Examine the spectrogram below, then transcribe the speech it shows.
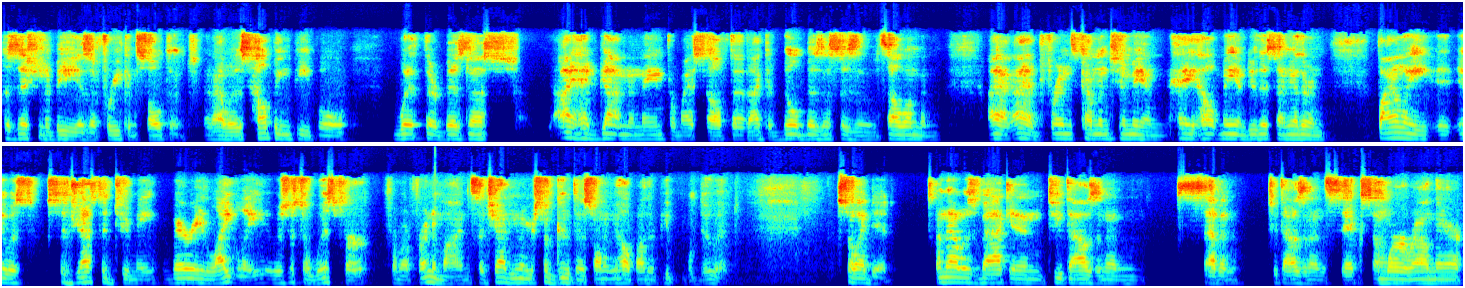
position to be as a free consultant. And I was helping people with their business I had gotten a name for myself that I could build businesses and sell them. And I, I had friends coming to me and, hey, help me and do this and the other. And finally, it, it, was suggested to me very lightly. It was just a whisper from a friend of mine said, Chad, you know, you're so good at this. Why don't you help other people do it? So I did. And that was back in 2007, 2006, somewhere around there,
